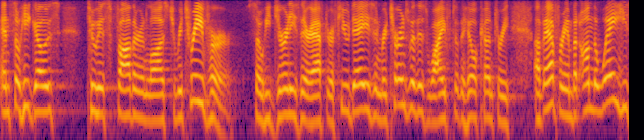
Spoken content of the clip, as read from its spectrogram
and so he goes to his father in law's to retrieve her. So he journeys there after a few days and returns with his wife to the hill country of Ephraim. But on the way, he's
